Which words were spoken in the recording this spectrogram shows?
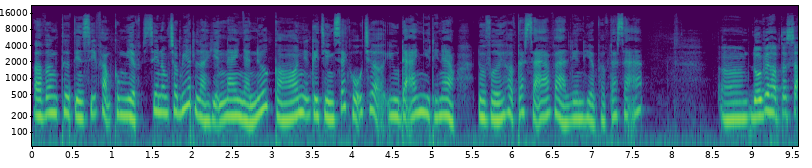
À, vâng, thưa tiến sĩ Phạm Công Nghiệp, xin ông cho biết là hiện nay nhà nước có những cái chính sách hỗ trợ ưu đãi như thế nào đối với hợp tác xã và liên hiệp hợp tác xã? Ờ, đối với hợp tác xã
